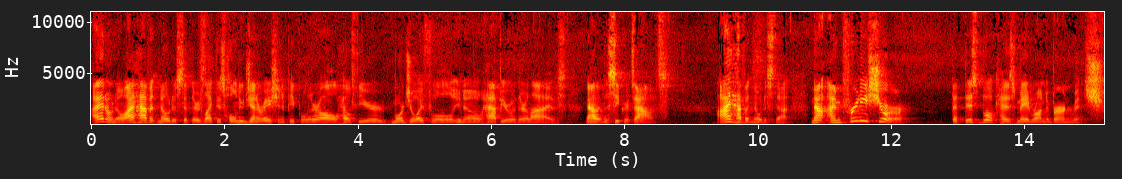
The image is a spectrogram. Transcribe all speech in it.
I don't know. I haven't noticed that there's like this whole new generation of people that are all healthier, more joyful, you know, happier with their lives now that the secret's out. I haven't noticed that. Now, I'm pretty sure that this book has made Rhonda Byrne rich.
